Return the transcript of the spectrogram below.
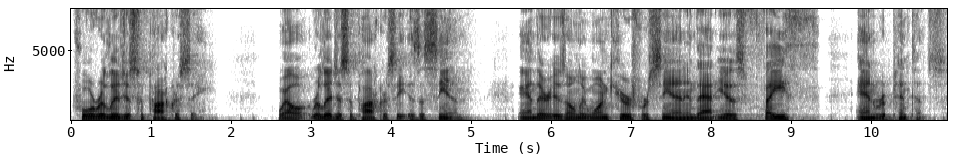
for religious hypocrisy? Well, religious hypocrisy is a sin, and there is only one cure for sin, and that is faith and repentance.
